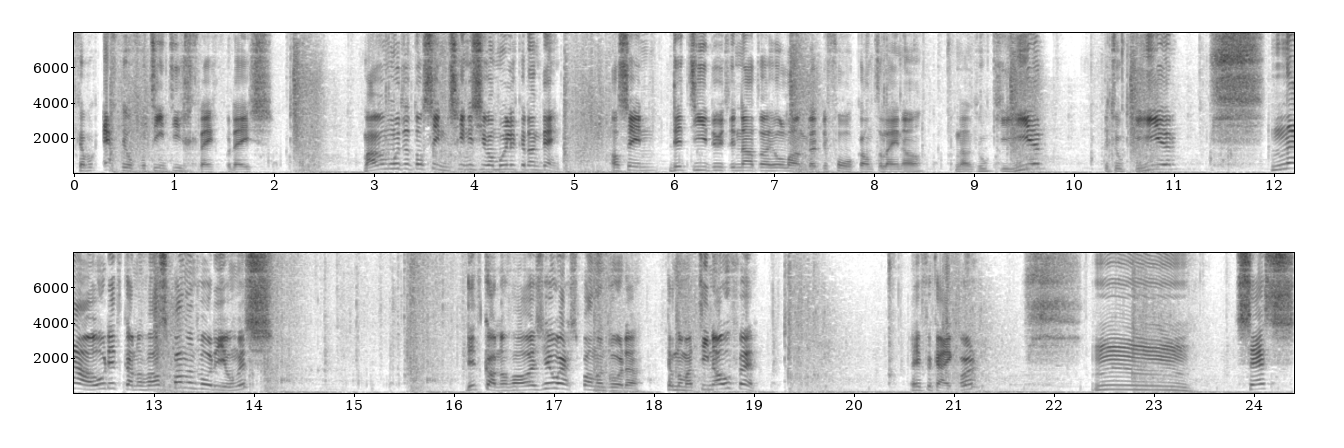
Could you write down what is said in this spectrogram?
Ik heb ook echt heel veel TNT gekregen voor deze. Maar we moeten het toch zien. Misschien is hij wel moeilijker dan ik denk. Als in, dit hier duurt inderdaad wel heel lang. De voorkant alleen al. En dan het hoekje hier. Het hoekje hier. Nou, dit kan nog wel spannend worden, jongens. Dit kan nog wel eens heel erg spannend worden. Ik heb nog maar 10 over. Even kijken hoor. Hmm. 6.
